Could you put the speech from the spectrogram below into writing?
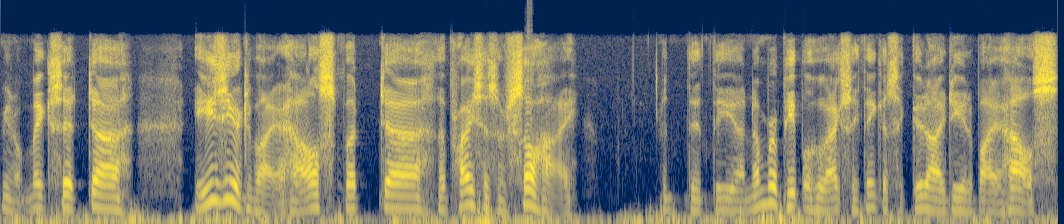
you know makes it uh, easier to buy a house, but uh, the prices are so high that the uh, number of people who actually think it's a good idea to buy a house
